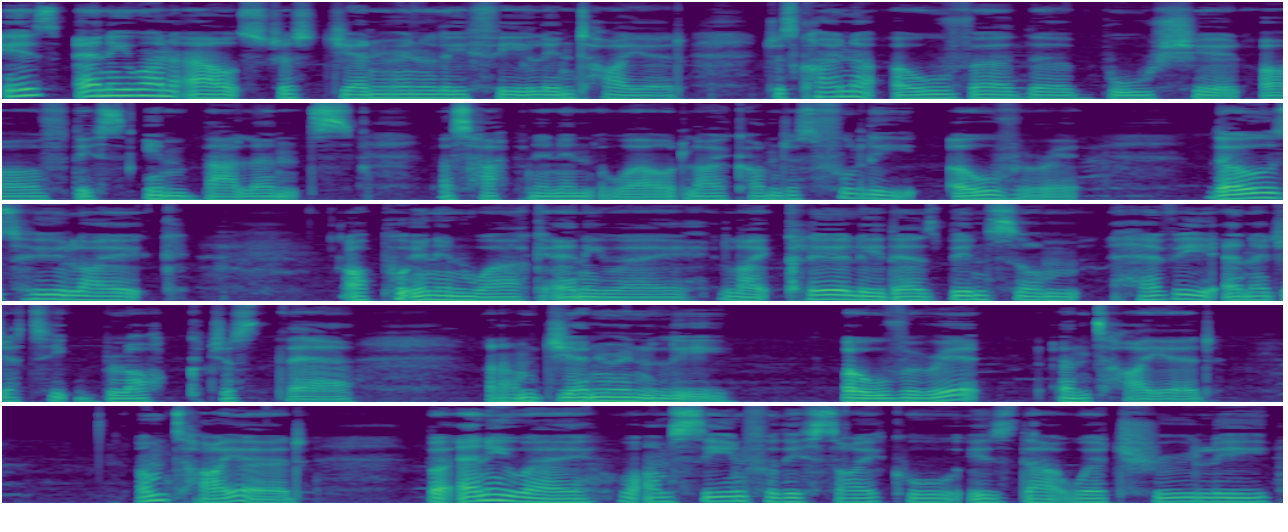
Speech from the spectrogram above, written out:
is anyone else just genuinely feeling tired? Just kind of over the bullshit of this imbalance that's happening in the world. Like, I'm just fully over it. Those who, like, are putting in work anyway, like, clearly there's been some heavy energetic block just there, and I'm genuinely over it and tired. I'm tired. But anyway, what I'm seeing for this cycle is that we're truly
